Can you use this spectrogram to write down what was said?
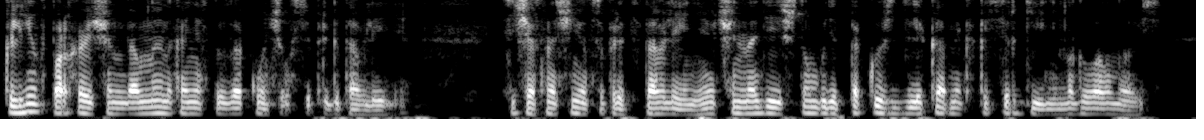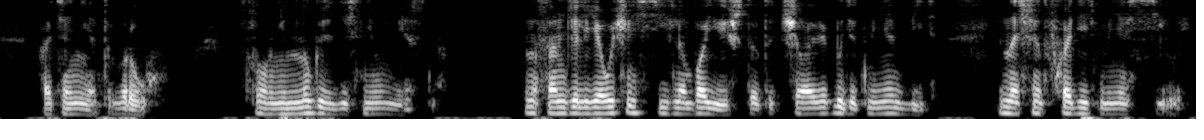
Клиент, порхающий надо мной, наконец-то закончил все приготовления. Сейчас начнется представление. Очень надеюсь, что он будет такой же деликатный, как и Сергей, немного волнуюсь. Хотя нет, вру. Слово «немного» здесь неуместно. На самом деле я очень сильно боюсь, что этот человек будет меня бить и начнет входить в меня с силой.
